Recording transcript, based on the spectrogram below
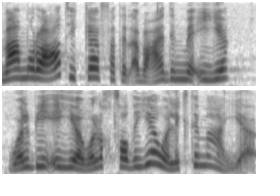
مع مراعاة كافة الأبعاد المائية والبيئية والاقتصادية والاجتماعية.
